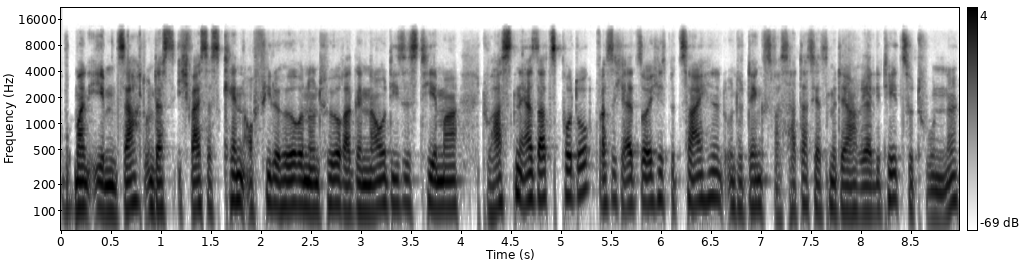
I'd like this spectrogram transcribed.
wo man eben sagt, und das, ich weiß, das kennen auch viele Hörerinnen und Hörer, genau dieses Thema, du hast ein Ersatzprodukt, was sich als solches bezeichnet, und du denkst, was hat das jetzt mit der Realität zu tun? Ne?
